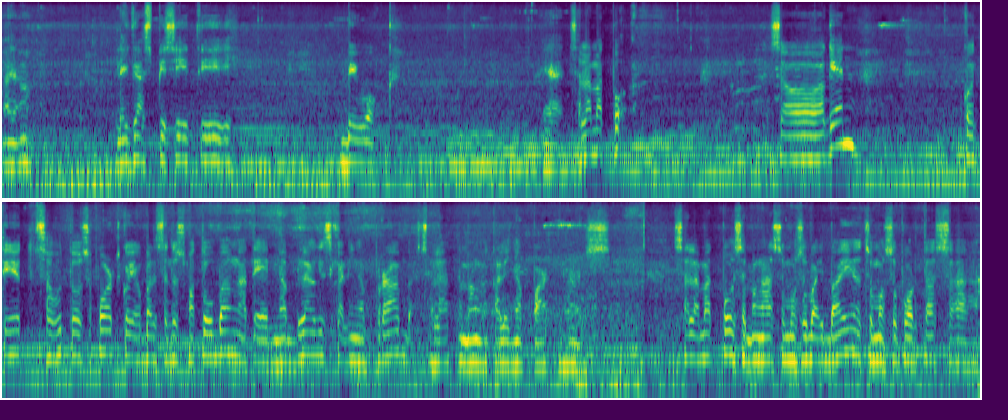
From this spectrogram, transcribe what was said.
Ano? Legazpi City Baywalk. Yan salamat po. So again continue to, to support Kuya Bal Santos Matubang at Edna Vlogs Kalinga Prab sa lahat ng mga Kalinga partners. Salamat po sa mga sumusubaybay at sumusuporta sa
